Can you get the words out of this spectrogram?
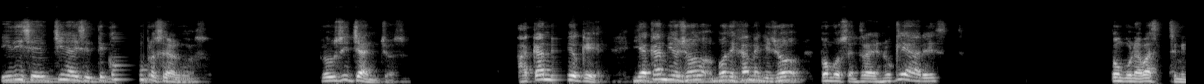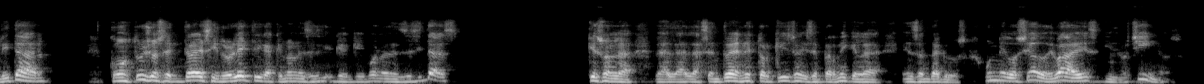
Y dice, China dice, te compro cerdos, producí chanchos. ¿A cambio qué? Y a cambio yo, vos dejame que yo pongo centrales nucleares, pongo una base militar, construyo centrales hidroeléctricas que, no que, vos no necesitas, que son las centrales Néstor Kirchner y Sepernik en, en Santa Cruz. Un negociado de Baez y de los chinos.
